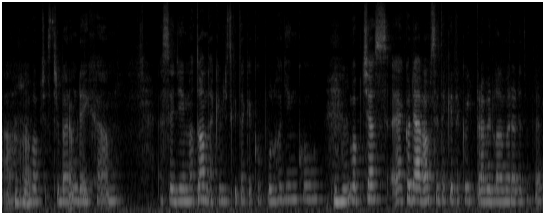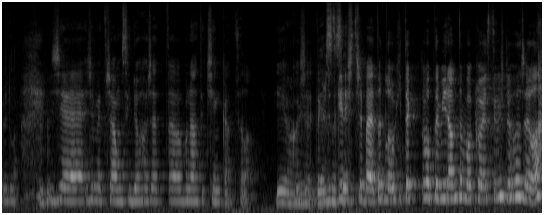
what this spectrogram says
a, Mhm. a občas třeba jenom dejchám a sedím. A to mám taky vždycky tak jako půl hodinku. Mhm. Občas jako dávám si taky takový pravidla, mám ráda ty pravidla, Mhm. že, že mi třeba musí dohořet eh, voná tyčinka celá. Jo, Jakože, tak Já vždycky, si- když třeba je to dlouhý, tak otevírám to oko, jestli už dohořela.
